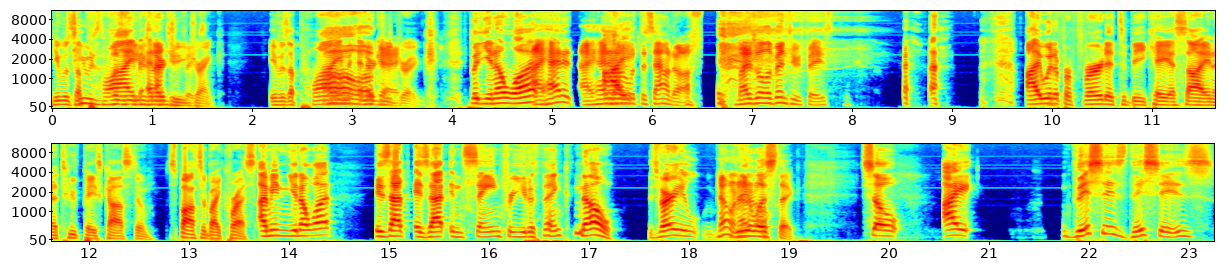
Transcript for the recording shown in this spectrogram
He was a He was- wasn't- he prime was not energy toothpaste. drink. It was a prime Oh, energy okay. drink. But you know what? I had it. I had it I- on with the sound off. Might as well have been toothpaste. I would have preferred it to be KSI in a toothpaste costume, sponsored by Crest. I mean, you know what? Is that is that insane for you to think? No, it's very not at all. realistic. So I, this is this is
